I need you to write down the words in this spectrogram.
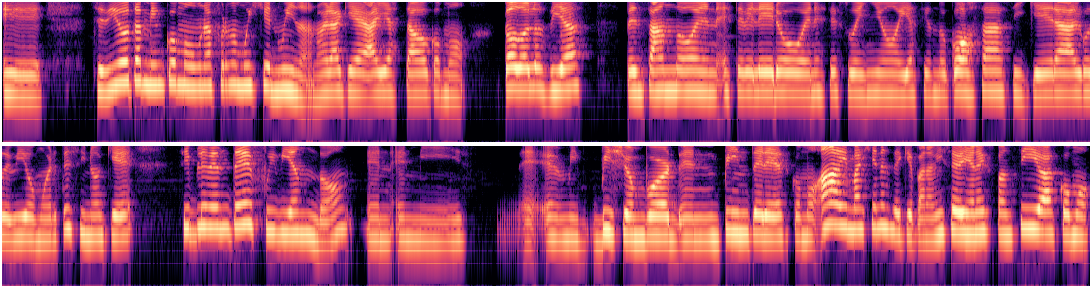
Eh, se dio también como una forma muy genuina, no era que haya estado como todos los días pensando en este velero, en este sueño y haciendo cosas y que era algo de vida o muerte, sino que Simplemente fui viendo en, en mis en mi vision board en Pinterest, como, ah, imágenes de que para mí se veían expansivas, como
